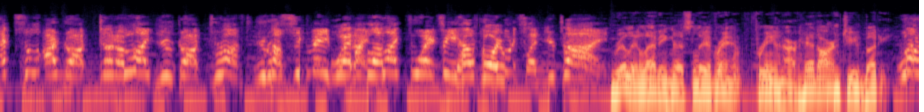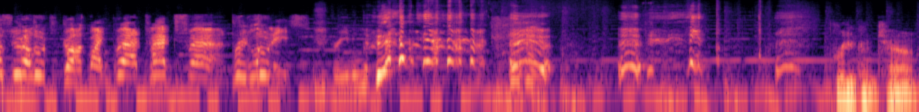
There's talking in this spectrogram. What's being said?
Excellent! I'm not gonna like you got dropped! You rushing me when I like wait see how boy when you died! Really letting us live rent free in our head, aren't you, buddy? Was you a loot got my bad Pax fan! Free looties! Scream. Free content.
